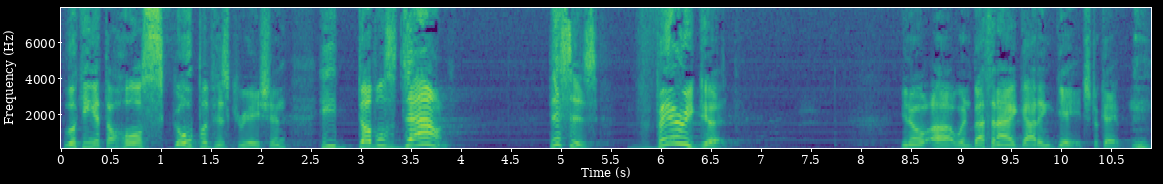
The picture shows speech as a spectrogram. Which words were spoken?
looking at the whole scope of his creation, he doubles down. This is very good. You know, uh, when Beth and I got engaged, okay,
